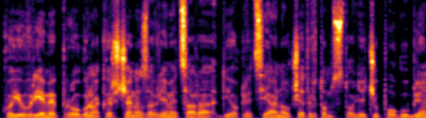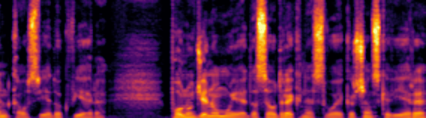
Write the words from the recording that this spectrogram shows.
koji je u vrijeme progona kršćana za vrijeme cara Dioklecijana u četvrtom stoljeću pogubljen kao svjedok vjere. Ponuđeno mu je da se odrekne svoje kršćanske vjere,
